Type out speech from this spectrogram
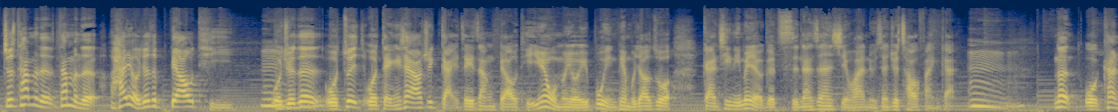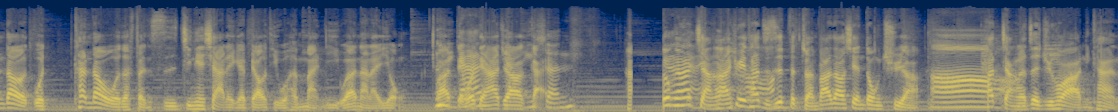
就是他们的他们的，还有就是标题。嗯、我觉得我最我等一下要去改这张标题，因为我们有一部影片不叫做感情里面有个词，男生很喜欢，女生却超反感。嗯，那我看到我。看到我的粉丝今天下了一个标题，我很满意，我要拿来用。我要我等下就要改。不用跟他讲啊，因为他只是转发到线动去啊。哦。他讲了这句话，你看，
